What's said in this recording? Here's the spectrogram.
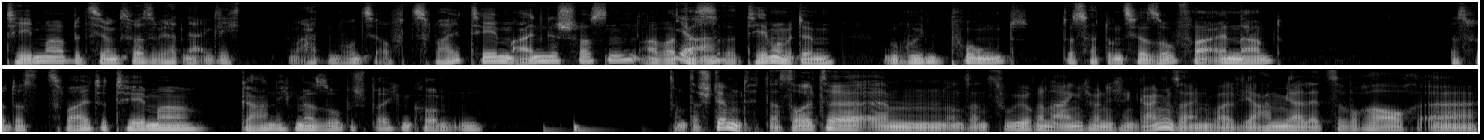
Thema, beziehungsweise wir hatten ja eigentlich, hatten wir uns ja auf zwei Themen eingeschossen, aber Ja. das äh, Thema mit dem grünen Punkt, das hat uns ja so vereinnahmt, dass wir das zweite Thema gar nicht mehr so besprechen konnten. Und das stimmt. Das sollte ähm, unseren Zuhörern eigentlich auch nicht entgangen sein, weil wir haben ja letzte Woche auch äh,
